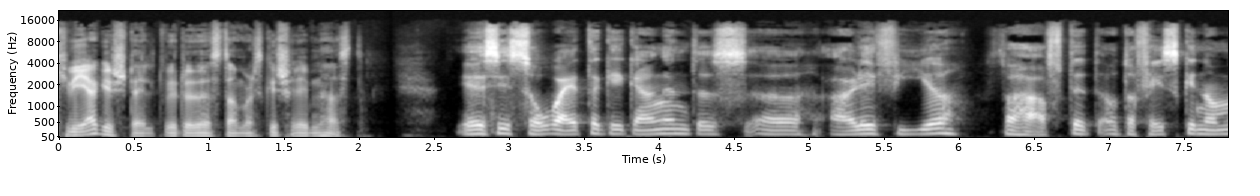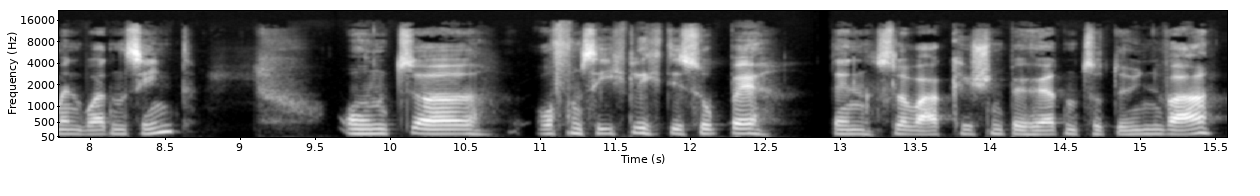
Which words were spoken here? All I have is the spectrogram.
quergestellt, wie du das damals geschrieben hast. Ja, es ist so weitergegangen, dass äh, alle vier verhaftet oder festgenommen worden sind und äh, offensichtlich die Suppe den slowakischen Behörden zu dünn war.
